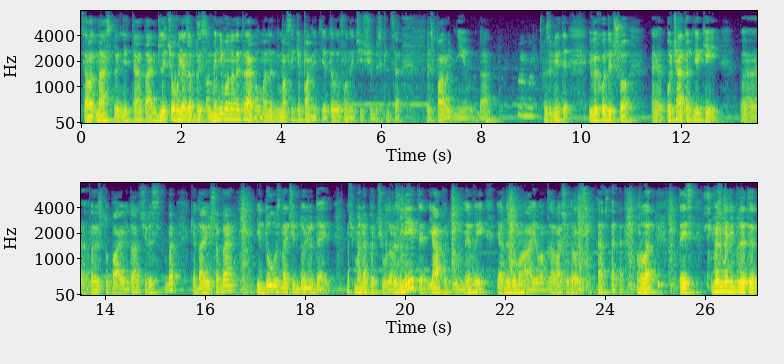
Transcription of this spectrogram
це одне сприйняття, так? Для чого я записую? Мені воно не треба, у мене нема скільки пам'яті, я телефони чищу без кінця, без пару днів. Да? Розумієте? І виходить, що е, початок який е, переступаю да, через себе, кидаю себе, іду, значить, до людей. Мене почули. Розумієте? Я почув, не ви. Я допомагаю вам за ваші гроші. От. Тобто, ви ж мені будете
